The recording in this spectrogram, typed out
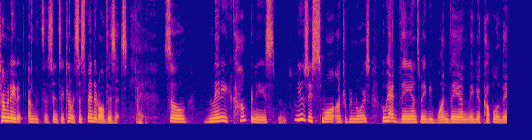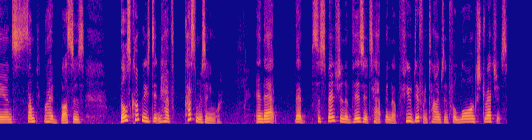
terminated. I, mean, I shouldn't say terminated. Suspended all visits. Right. So many companies, usually small entrepreneurs, who had vans, maybe one van, maybe a couple of vans. Some people had buses. Those companies didn't have customers anymore, and that that suspension of visits happened a few different times and for long stretches.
